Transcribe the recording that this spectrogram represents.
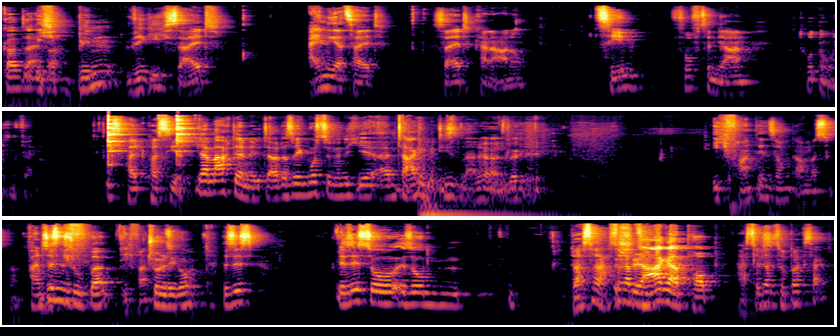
Ganz einfach. Ich bin wirklich seit einiger Zeit, seit, keine Ahnung, 10, 15 Jahren Toten Hosen-Fan. Ist halt passiert. ja, macht er nicht, aber deswegen musst du mir nicht an Tagen wie diesen anhören, wirklich. Ich fand den Song damals super. Fandest du gef- super? Ich fand Entschuldigung. Das ist, das ist so, so Du hast, hast Schlagerpop. Hast du das super gesagt?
